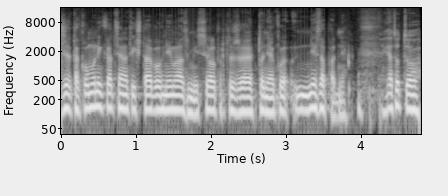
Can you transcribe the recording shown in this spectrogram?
že tá komunikácia na tých štáboch nemá zmysel, pretože to nejako nezapadne. Ja toto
